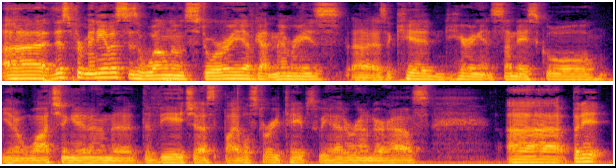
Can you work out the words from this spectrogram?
Uh, this, for many of us, is a well-known story. I've got memories uh, as a kid hearing it in Sunday school. You know, watching it on the the VHS Bible story tapes we had around our house. Uh, but it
